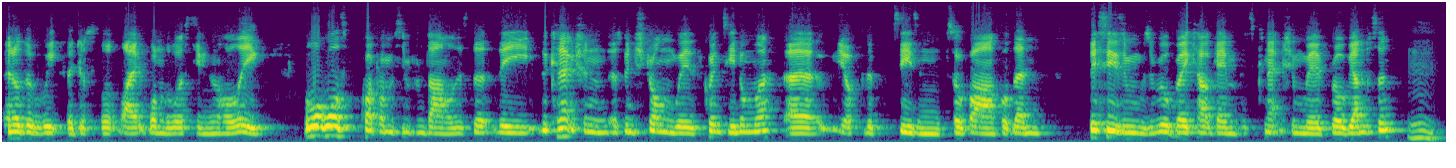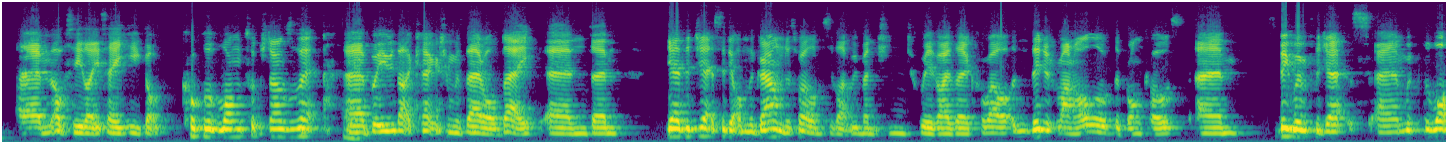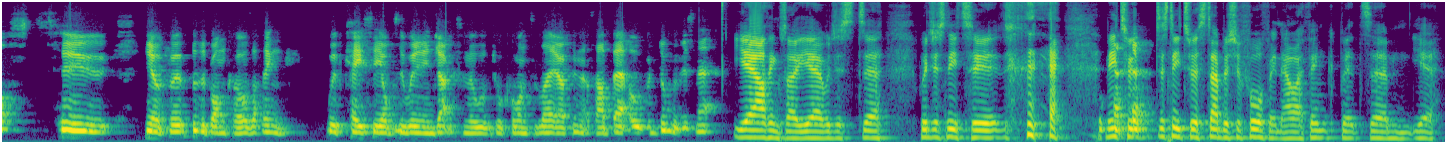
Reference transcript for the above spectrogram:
and other weeks they just look like one of the worst teams in the whole league. But what was quite promising from Darnold is that the, the connection has been strong with Quincy Enunwa, uh, you know, for the season so far. But then this season was a real breakout game of his connection with Robby Anderson. Mm. Um, obviously, like you say, he got a couple of long touchdowns with it, uh, but he, that connection was there all day. And um, yeah, the Jets did it on the ground as well, obviously, like we mentioned with Isaiah Crowell, and they just ran all over the Broncos. Um, it's a big win for the Jets. Um, with the loss to, you know, for, for the Broncos, I think with KC obviously winning in Jacksonville, which we'll come on to later. I think that's our bet over and done with, isn't it? Yeah, I think so. Yeah, we just uh, we just need to need to just need to establish a forfeit now. I think, but um, yeah,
